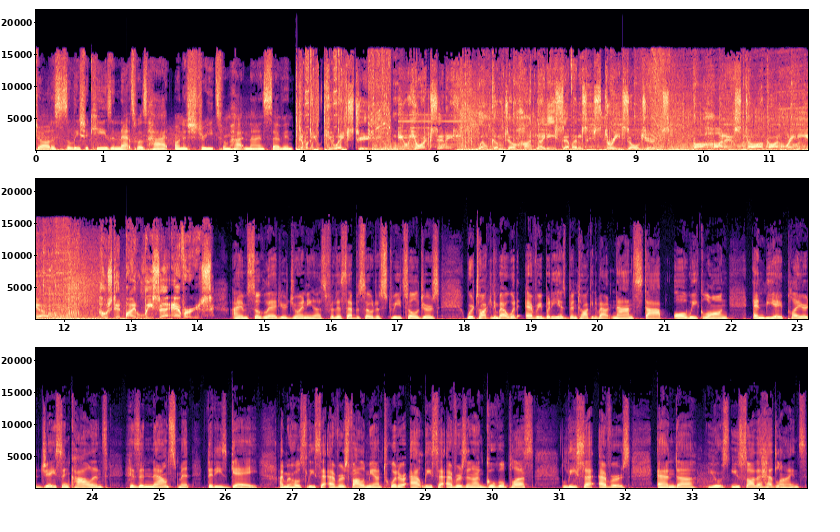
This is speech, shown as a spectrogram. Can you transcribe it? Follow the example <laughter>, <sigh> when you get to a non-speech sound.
Y'all, this is Alicia Keys, and that's what's hot on the streets from Hot 97. WQHT, New York City. Welcome to Hot 97's Street Soldiers, the hottest talk on radio. Hosted by Lisa Evers. I am so glad you're joining us for this episode of Street Soldiers. We're talking about what everybody has been talking about nonstop all week long. NBA player Jason Collins, his announcement that he's gay. I'm your host, Lisa Evers. Follow me on Twitter at Lisa Evers and on Google Plus, Lisa Evers. And uh, you, you saw the headlines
